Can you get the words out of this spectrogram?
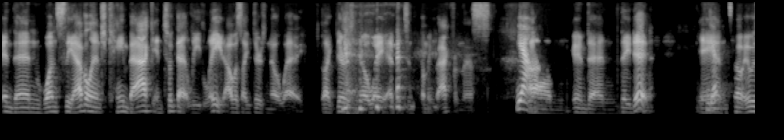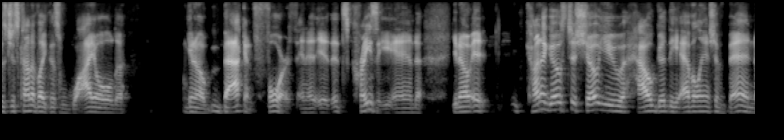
and then once the Avalanche came back and took that lead late, I was like, there's no way. Like, there's no way Edmonton's coming back from this. Yeah. Um, and then they did. And yep. so it was just kind of like this wild, you know, back and forth. And it, it, it's crazy. And, you know, it kind of goes to show you how good the Avalanche have been,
